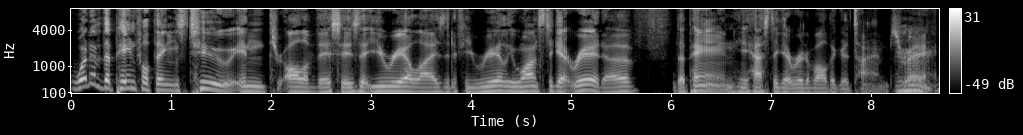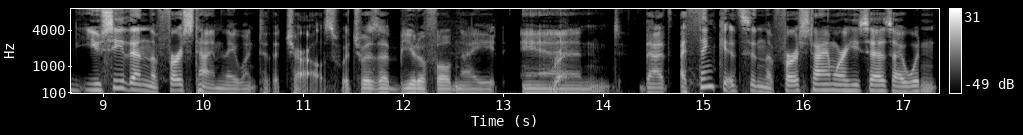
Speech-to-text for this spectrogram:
one of the painful things too in all of this is that you realize that if he really wants to get rid of the pain, he has to get rid of all the good times, mm-hmm. right? you see then the first time they went to the Charles, which was a beautiful night, and that I think it's in the first time where he says, "I wouldn't,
